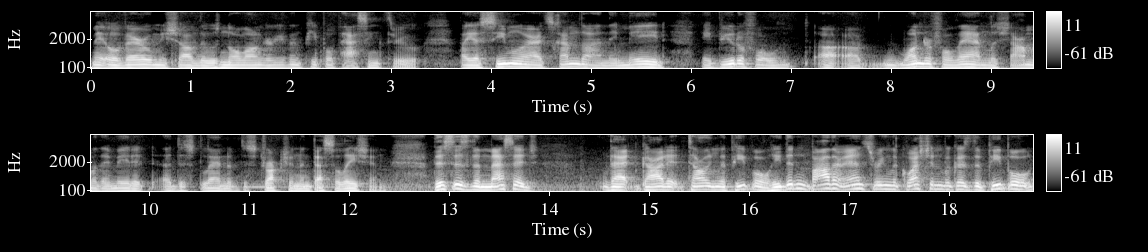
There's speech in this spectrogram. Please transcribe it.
Me'overu mishav, there was no longer even people passing through. Vayasimu eretz chemda, and they made a beautiful, uh, a wonderful land. Lishama, they made it a land of destruction and desolation. This is the message that God is telling the people. He didn't bother answering the question because the people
